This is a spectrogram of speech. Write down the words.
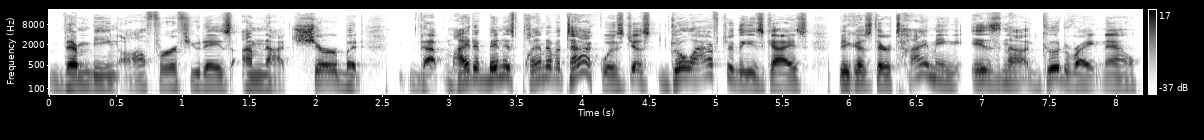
them being off for a few days, I'm not sure, but that might have been his plan of attack was just go after these guys because their timing is not good right now.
